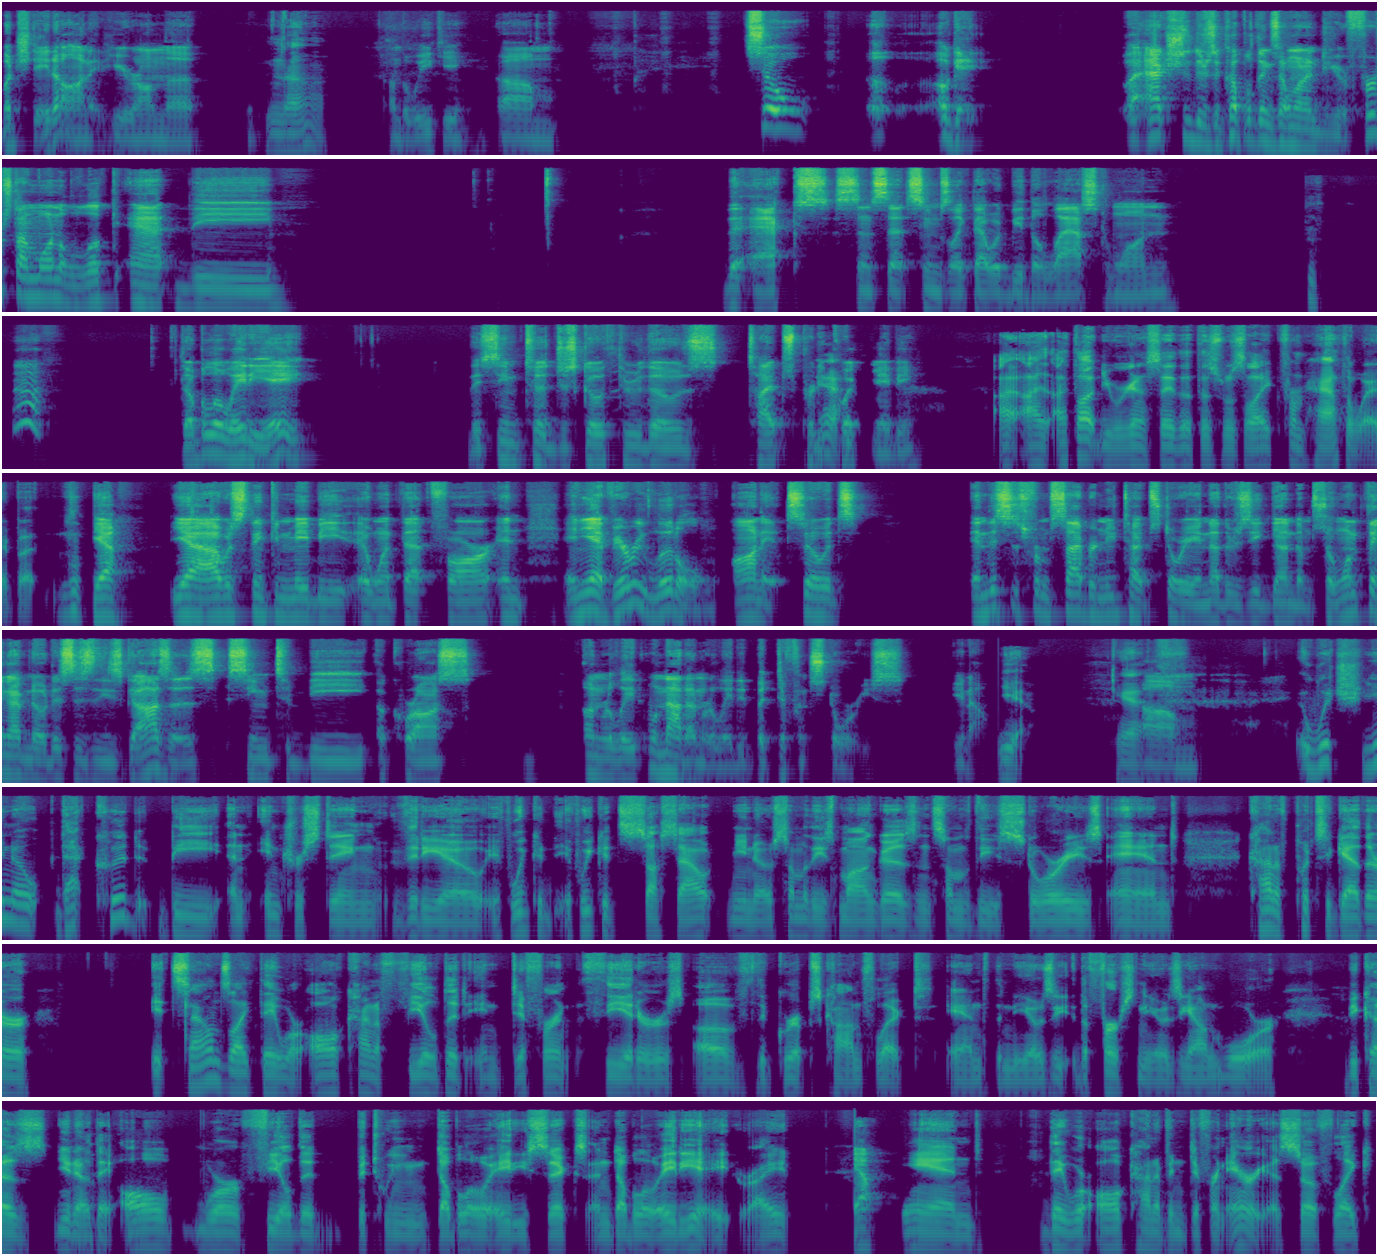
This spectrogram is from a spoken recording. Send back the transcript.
much data on it here on the No. on the wiki. Um, so uh, okay, actually, there's a couple things I want to do here. First, I want to look at the the X, since that seems like that would be the last one. Eh, 0088. They seem to just go through those types pretty Yeah. quick, maybe. I, I, I thought you were going to say that this was like from Hathaway, but Yeah. Yeah, I was thinking maybe it went that far. And and yeah, very little on it. So it's and this is from Cyber New Type Story, another Z Gundam. So one thing I've noticed is these Gazas seem to be across unrelated, well, not unrelated, but different stories, you know. yeah. Um which you know that could be an interesting video if we could if we could suss out you know some of these mangas and some of these stories and kind of put together it sounds like they were all kind of fielded in different theaters of the Gryps conflict and the neo the first neo zeon war because you know they all were fielded between 0086 and 0088 right Yeah. and they were all kind of in different areas so if like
